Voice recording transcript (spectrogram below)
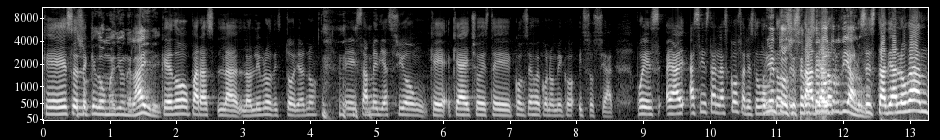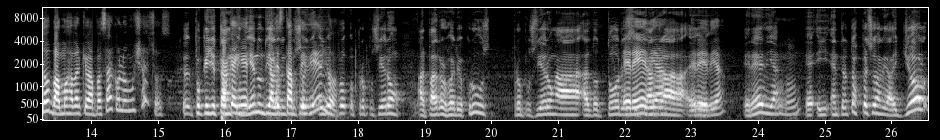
que es el- Eso quedó medio en el aire. quedó para la- los libros de historia, ¿no? Esa mediación que, que ha hecho este Consejo Económico y Social. Pues eh, así están las cosas. En estos Pero momentos entonces, ¿se va a hacer otro diálogo? Se está dialogando, vamos a ver qué va a pasar con los muchachos. Eh, Porque ellos están Porque el- pidiendo un diálogo. están Incluso pidiendo. Ellos pro- propusieron al padre Rogelio Cruz, propusieron a- al doctor Heredia, eh, Heredia. Heredia, y entre otras personalidades. Yo,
